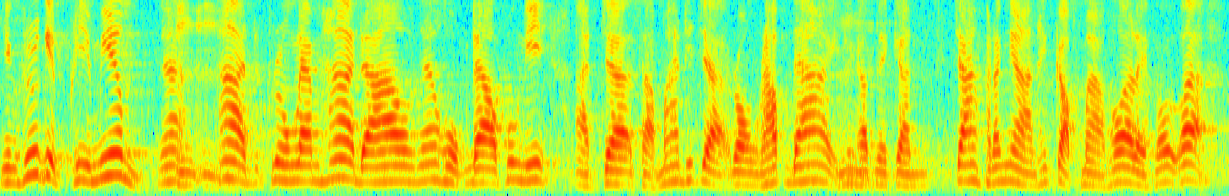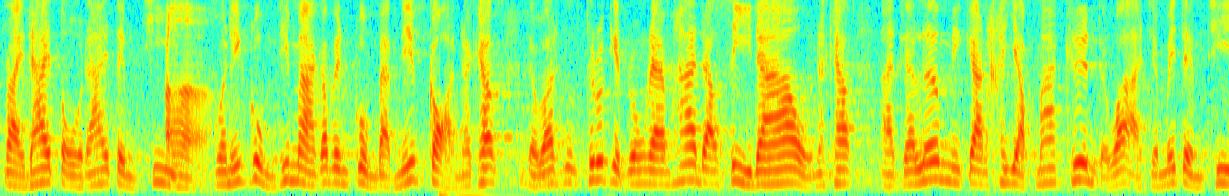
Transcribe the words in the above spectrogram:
อย่างธุรกิจพรีเมียมนะห้าโรงแรม 5 ดาวนะหกดาว พวกนี้อาจจะสามารถที่จะรองรับได้นะครับในการจ้างพนักงานให้กลับมาเพราะอะไรเพราะว่ารายได้โตได้เต็มที่อ่าวันนี้กลุ่มที่มาก็เป็นกลุ่มแบบนี้ก่อนนะครับแต่ว่าธุรกิจโรงแรม 5 ดาว 4 ดาวนะครับอาจจะเริ่มมีการขยับมากขึ้น แต่ว่าอาจจะไม่เต็มที่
